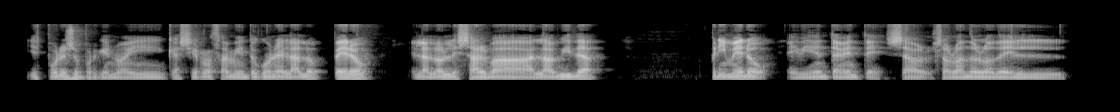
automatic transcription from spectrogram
Y es por eso, porque no hay casi rozamiento con el halo, pero el halo le salva la vida primero, evidentemente, salvándolo del,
